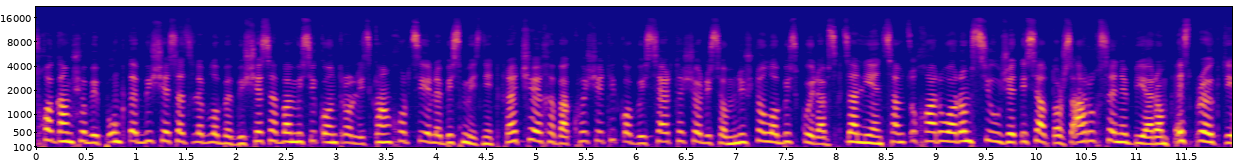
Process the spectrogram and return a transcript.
სხვა გამშვები პუნქტების შესაძლებლობების შესაბამისი კონტროლის განხორციელების მიზნით, რაც შეეხება ქვეშეთი კობის საერთაშორისო მნიშვნელობის კვირავს. ძალიან სამწუხაროა, რომ სიუჟეტის ავტორს არ უხსენებია, რომ ეს პროექტი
